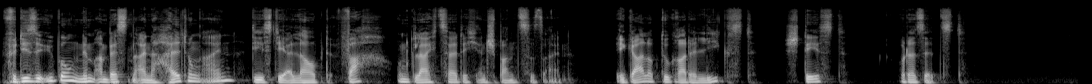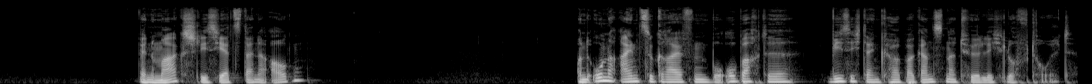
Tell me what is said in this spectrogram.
Für diese Übung nimm am besten eine Haltung ein, die es dir erlaubt, wach und gleichzeitig entspannt zu sein. Egal ob du gerade liegst, stehst oder sitzt. Wenn du magst, schließ jetzt deine Augen und ohne einzugreifen beobachte, wie sich dein Körper ganz natürlich Luft holt.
